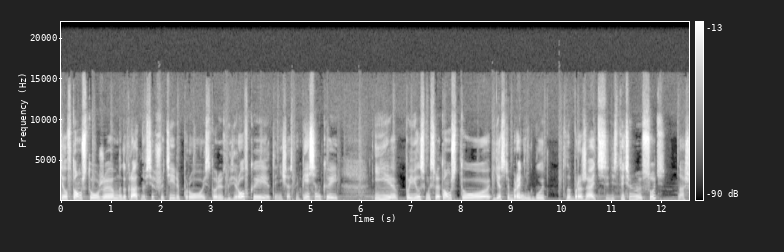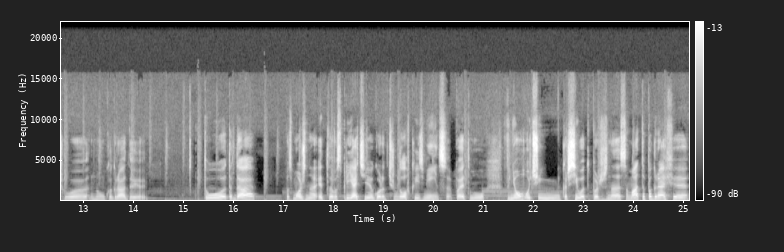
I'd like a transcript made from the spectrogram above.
Дело в том, что уже многократно все шутили про историю с газировкой, этой несчастной песенкой, и появилась мысль о том, что если брендинг будет отображать действительную суть нашего наукограда, то тогда, возможно, это восприятие города Черноголовка изменится. Поэтому в нем очень красиво отображена сама топография.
